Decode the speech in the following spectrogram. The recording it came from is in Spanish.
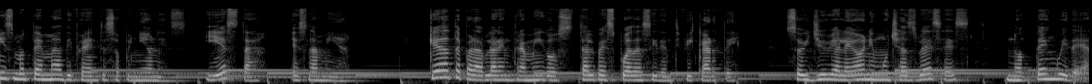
mismo tema, diferentes opiniones, y esta es la mía. Quédate para hablar entre amigos, tal vez puedas identificarte. Soy Lluvia León y muchas veces no tengo idea.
